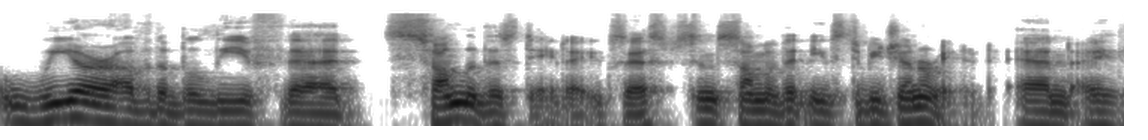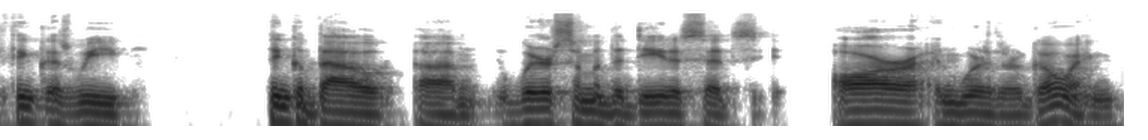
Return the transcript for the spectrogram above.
we are of the belief that some of this data exists and some of it needs to be generated. And I think as we think about um, where some of the data sets are and where they're going,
